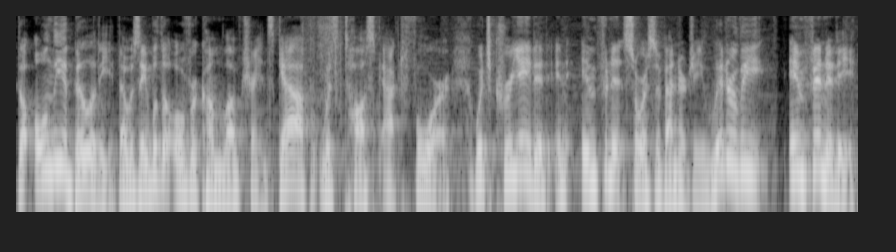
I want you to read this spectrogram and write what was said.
The only ability that was able to overcome Love Train's gap was Tusk Act 4, which created an infinite source of energy energy, literally infinity,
